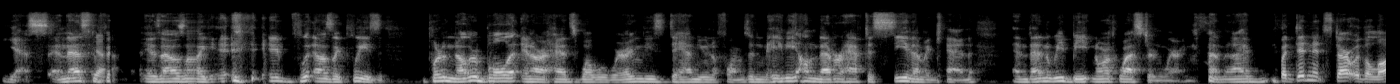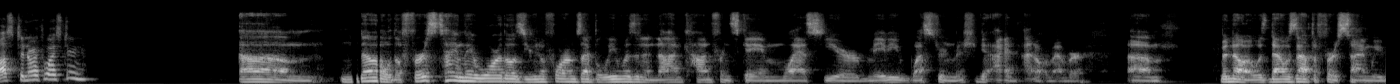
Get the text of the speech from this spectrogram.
Yes, and that's the yeah. thing is I was like, it, it, I was like, please put another bullet in our heads while we're wearing these damn uniforms, and maybe I'll never have to see them again. And then we beat Northwestern wearing them. And I. But didn't it start with a loss to Northwestern? Um, no, the first time they wore those uniforms, I believe, was in a non-conference game last year, maybe Western Michigan. I, I don't remember. Um, but no, it was that was not the first time we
